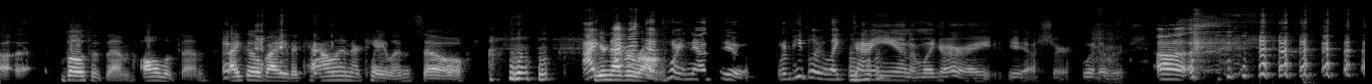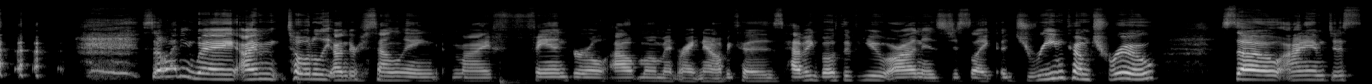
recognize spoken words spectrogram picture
Uh, both of them, all of them. I go by either Callan or Kaylin, so you're never I'm at wrong. that point now too. When people are like Mhm. Diane, I'm like, all right, yeah, sure, whatever. Uh, so anyway, I'm totally underselling my fangirl out moment right now because having both of you on is just like a dream come true. So I am just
